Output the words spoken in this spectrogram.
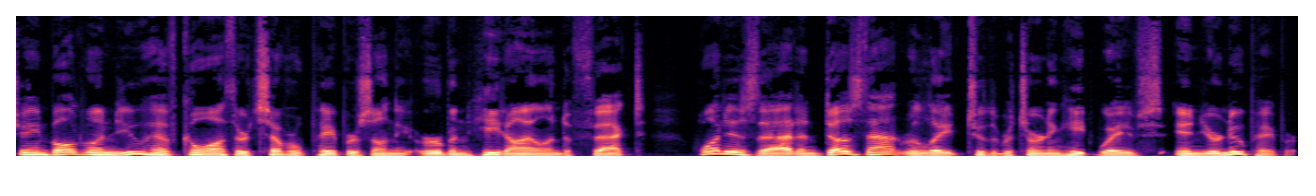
Jane Baldwin, you have co authored several papers on the urban heat island effect. What is that, and does that relate to the returning heat waves in your new paper?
